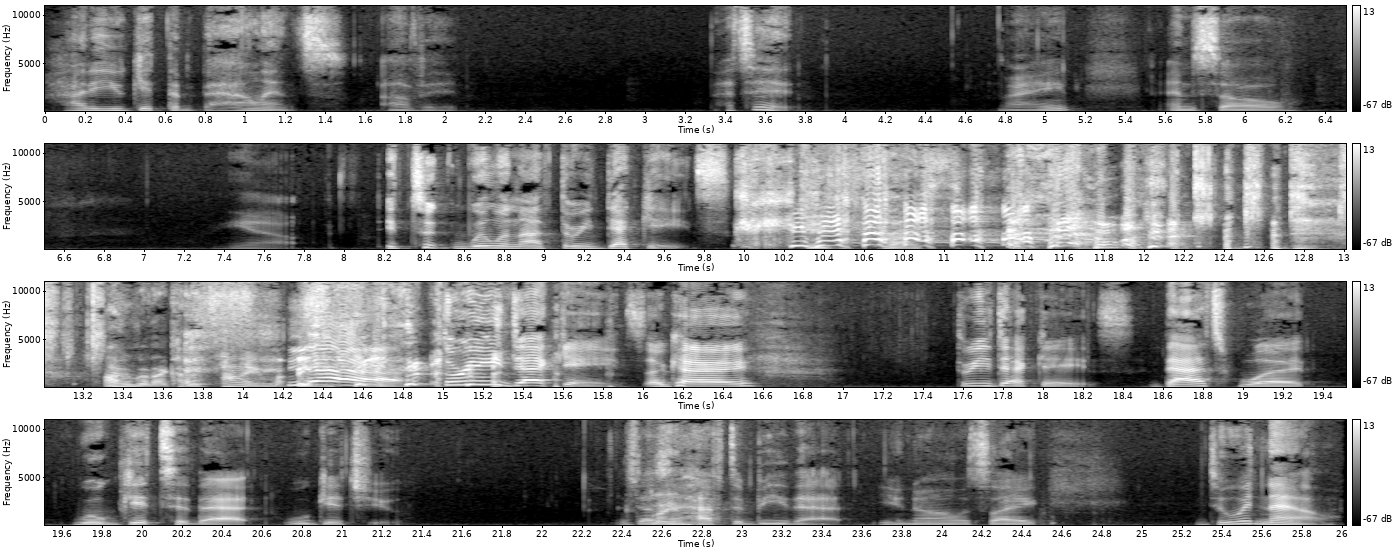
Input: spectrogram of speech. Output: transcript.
How do you get the balance of it? That's it, right? And so, know, it took Will and I three decades. Jesus I haven't that kind of time. yeah, three decades. Okay, three decades. That's what we'll get to that. Will get you. It doesn't Explain have to be that. You know, it's like Do it now.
